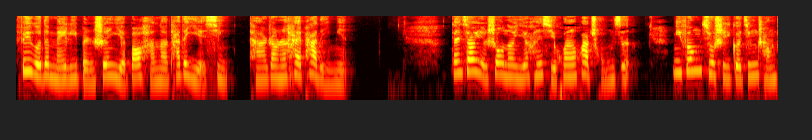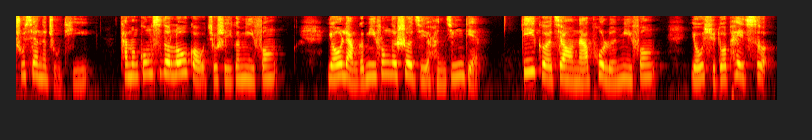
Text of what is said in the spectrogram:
飞蛾的美里本身也包含了它的野性，它让人害怕的一面。胆小野兽呢，也很喜欢画虫子，蜜蜂就是一个经常出现的主题。他们公司的 logo 就是一个蜜蜂，有两个蜜蜂的设计很经典。第一个叫拿破仑蜜蜂，有许多配色，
